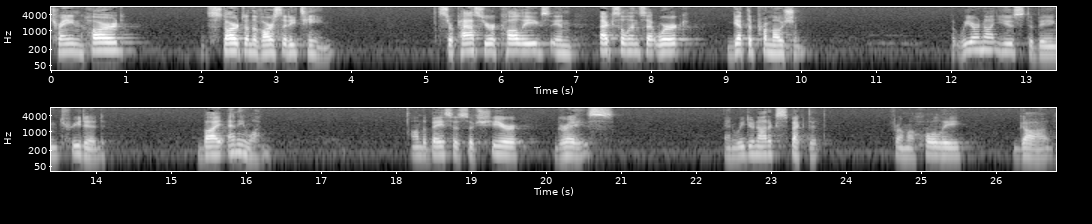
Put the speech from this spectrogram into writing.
Train hard, start on the varsity team. Surpass your colleagues in excellence at work, get the promotion. But we are not used to being treated by anyone on the basis of sheer grace. And we do not expect it from a holy God.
